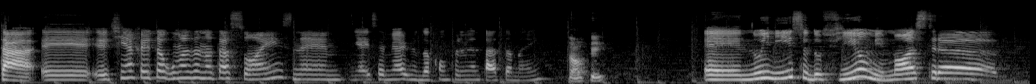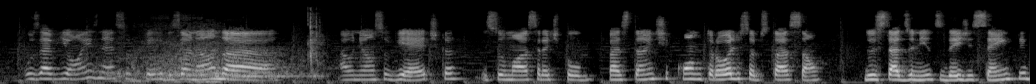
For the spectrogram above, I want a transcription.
Tá, é, eu tinha feito algumas anotações, né? E aí você me ajuda a complementar também. Tá, ok. É, no início do filme, mostra os aviões, né, supervisionando a, a União Soviética. Isso mostra, tipo, bastante controle sobre a situação dos Estados Unidos desde sempre.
